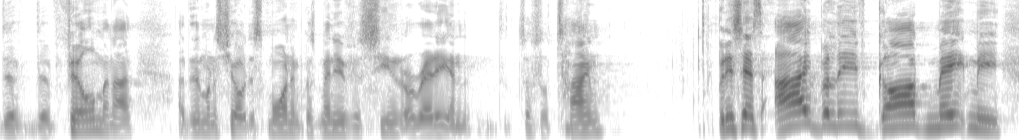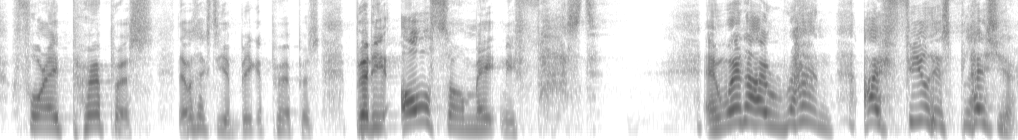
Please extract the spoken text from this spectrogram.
the, the, film, and I, I didn't want to show it this morning because many of you have seen it already and just of time. But he says, I believe God made me for a purpose. That was actually a bigger purpose. But he also made me fast. And when I run, I feel his pleasure.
